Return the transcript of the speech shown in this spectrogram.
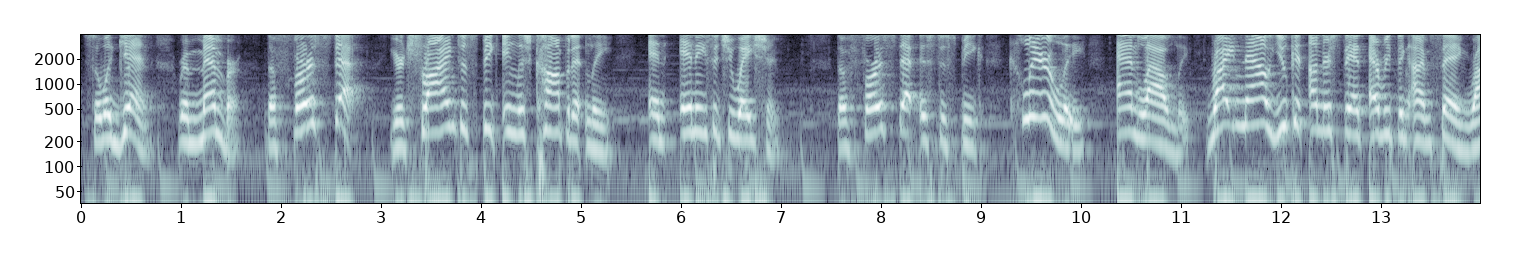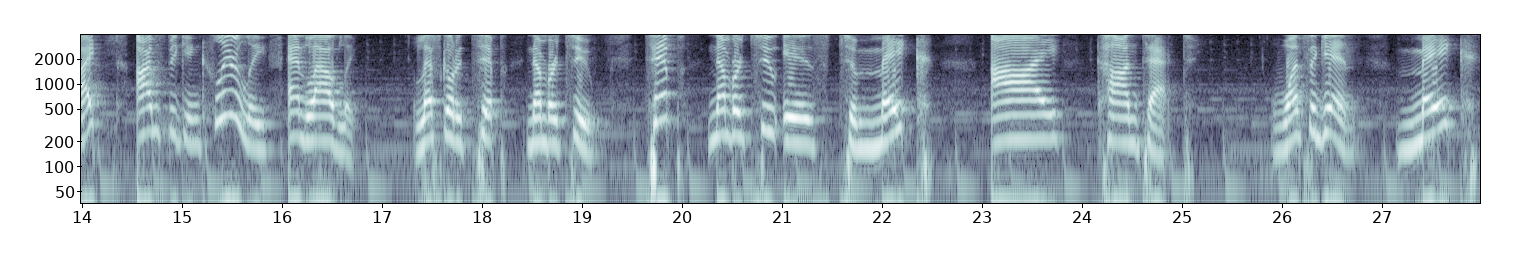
So, again, remember the first step you're trying to speak English confidently in any situation. The first step is to speak clearly and loudly. Right now, you can understand everything I'm saying, right? I'm speaking clearly and loudly. Let's go to tip number two. Tip number two is to make eye contact. Once again, make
